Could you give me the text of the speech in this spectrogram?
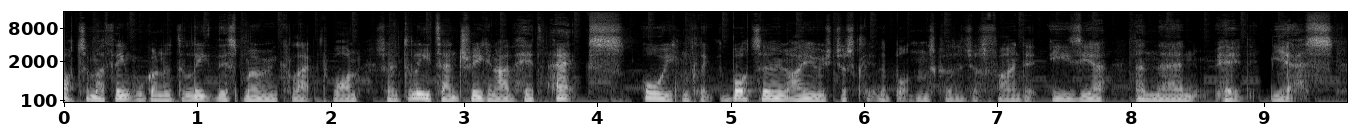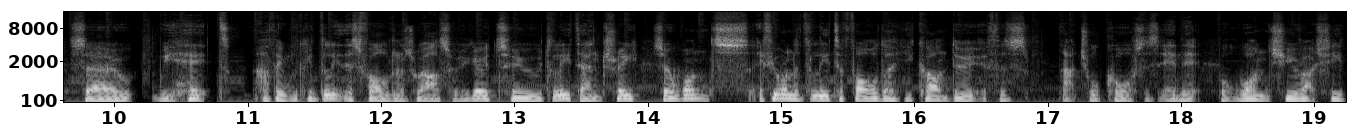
bottom. I think we're going to delete this mow and collect one. So delete entry, you can either hit X or you can click the button. I always just click the buttons because I just find it easier and then hit yes. So we hit, I think we can delete this folder as well. So if we go to delete entry. So once, if you want to delete a folder, you can't do it if there's actual courses in it but once you've actually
